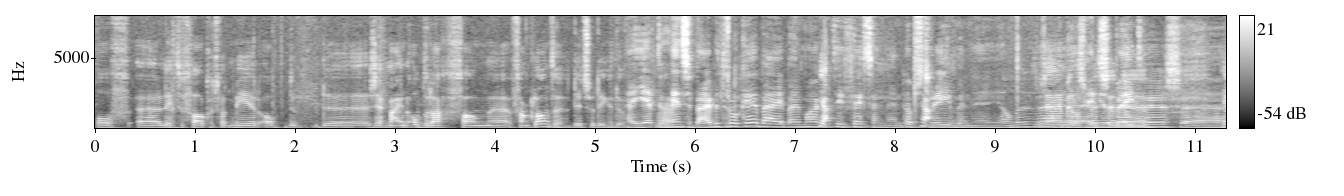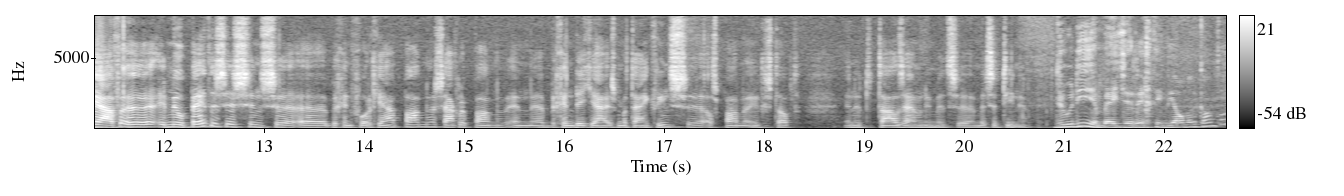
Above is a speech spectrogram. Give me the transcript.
Of eh, ligt de focus wat meer op de, de, zeg maar in opdracht van, eh, van klanten dit soort dingen doen? Ja, je hebt er Ja. mensen bij betrokken hè, bij, bij Marketing Facts en, en Upstream en eh, die andere. We zijn inmiddels Eh, met eh, Peters. Ja, Emiel Peters is sinds begin vorig jaar partner, zakelijk partner. En eh, begin dit jaar is Martijn Kriens eh, als partner ingestapt. En in totaal zijn we nu met, z'n- met z'n tienen. Duwen die een beetje richting die andere kant op?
